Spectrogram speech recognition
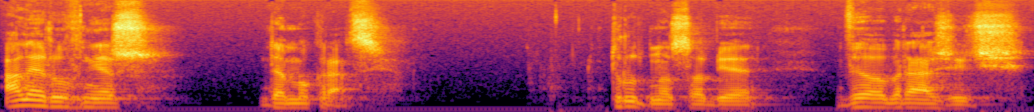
ale również demokracja. Trudno sobie wyobrazić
